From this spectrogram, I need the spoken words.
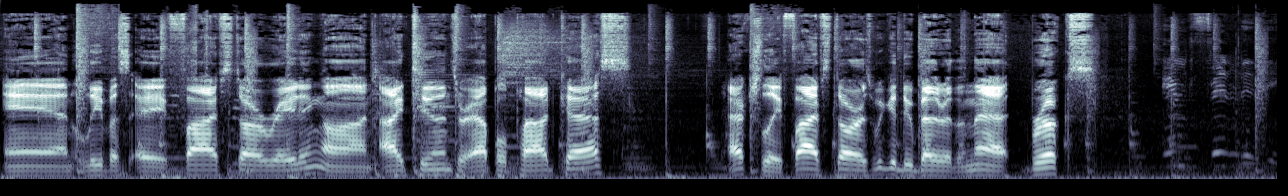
and leave us a five star rating on iTunes or Apple Podcasts. Actually, five stars, we could do better than that. Brooks? Infinity.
